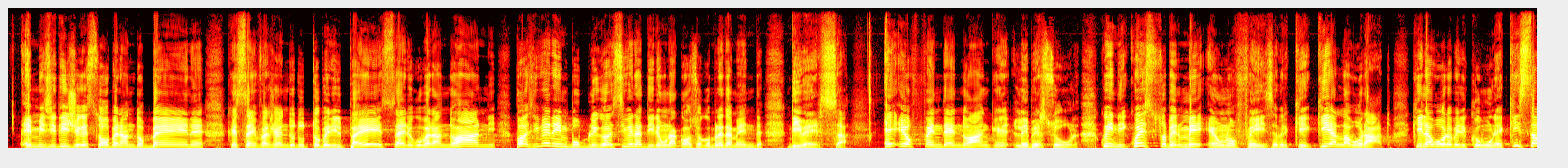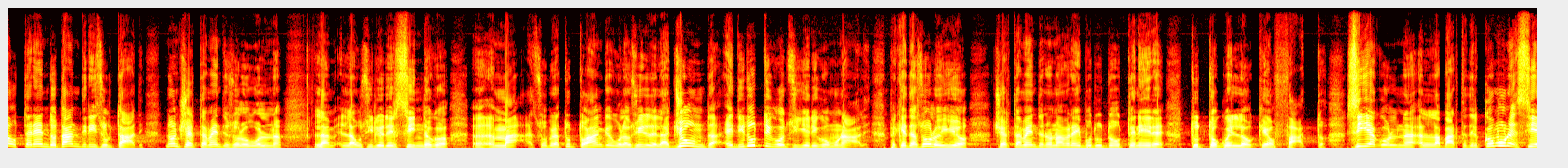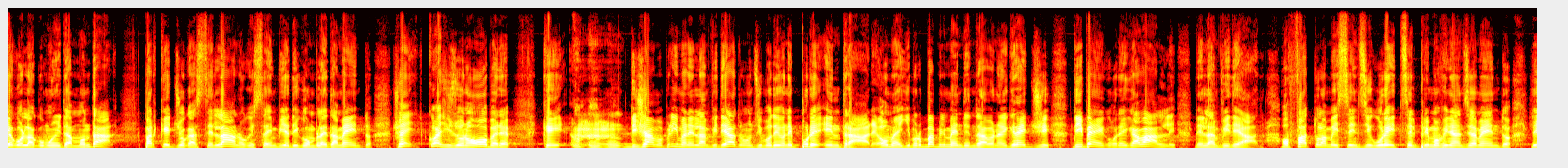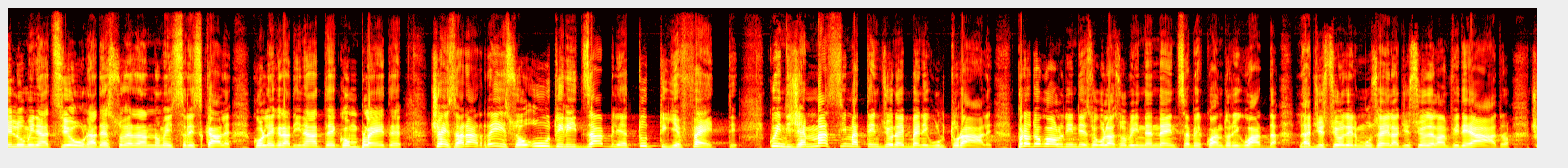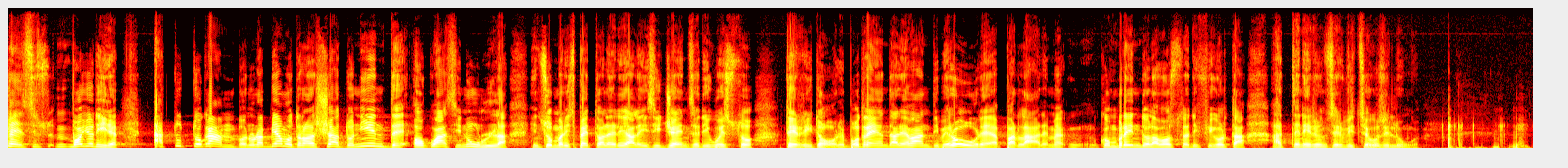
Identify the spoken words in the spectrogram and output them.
e mi si dice che sto operando bene, che stai facendo tutto per il paese, stai recuperando anni, poi si viene in pubblico e si viene a dire una cosa completamente diversa e, e offendendo anche le persone. Quindi questo per me è un'offesa perché chi ha lavorato, chi lavora per il comune e chi sta ottenendo tanti risultati, non certamente solo con l'ausilio del sindaco, eh, ma soprattutto anche con l'ausilio della giunta e di tutti i consiglieri comunali, perché da solo io certamente non avrei potuto ottenere tutto quello che ho fatto, sia con la parte del comune sia con la comunità montana. Parcheggio Castellano che sta in via di completamento, cioè qua ci sono opere che diciamo prima nell'anfiteatro non si poteva neppure neppure entrare, o meglio, probabilmente entravano i greggi di pecore, i cavalli nell'anfiteatro. Ho fatto la messa in sicurezza, il primo finanziamento, l'illuminazione, adesso verranno messe le scale con le gradinate complete, cioè sarà reso utilizzabile a tutti gli effetti. Quindi c'è massima attenzione ai beni culturali, protocollo di intesa con la sovrintendenza per quanto riguarda la gestione del museo, la gestione dell'anfiteatro, cioè voglio dire, a tutto campo non abbiamo tralasciato niente o quasi nulla insomma, rispetto alle reali esigenze di questo territorio. Potrei andare avanti per ore a parlare, ma comprendo la vostra difficoltà a tenere un servizio così lungo.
